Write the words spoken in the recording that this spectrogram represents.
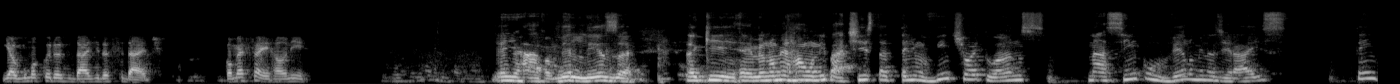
e alguma curiosidade da cidade. Começa aí, Raoni. E aí, Rafa, beleza? Aqui, é, meu nome é Raoni Batista, tenho 28 anos, nasci em Curvelo, Minas Gerais. Tem,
